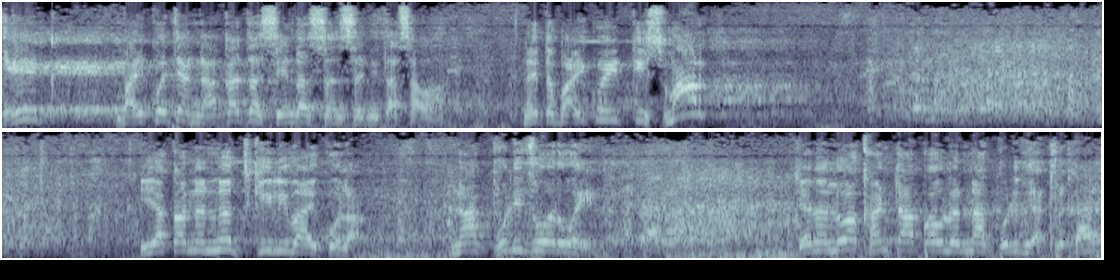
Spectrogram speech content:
एक बायकोच्या नाकाचा सेंडा सणसणीत असावा. नाही तर बायको इतकी स्मार्ट एकानं नथ केली बायकोला. नागपुडीच वर होईल. त्यानं लोखंड टापावलं नागपुडीत घातलं. काय?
